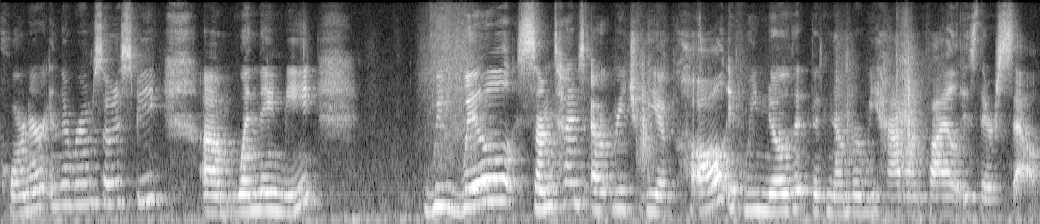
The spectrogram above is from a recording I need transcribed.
corner in the room, so to speak, um, when they meet. We will sometimes outreach via call if we know that the number we have on file is their cell.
